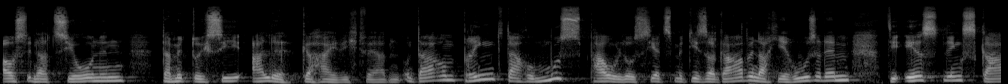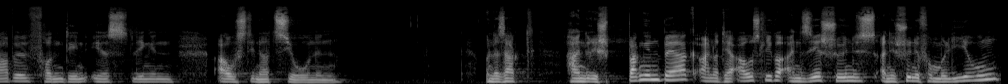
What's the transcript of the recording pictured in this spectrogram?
aus den Nationen, damit durch sie alle geheiligt werden. Und darum bringt, darum muss Paulus jetzt mit dieser Gabe nach Jerusalem die Erstlingsgabe von den Erstlingen aus den Nationen. Und er sagt Heinrich Spangenberg, einer der Ausleger, ein sehr schönes, eine schöne Formulierung.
